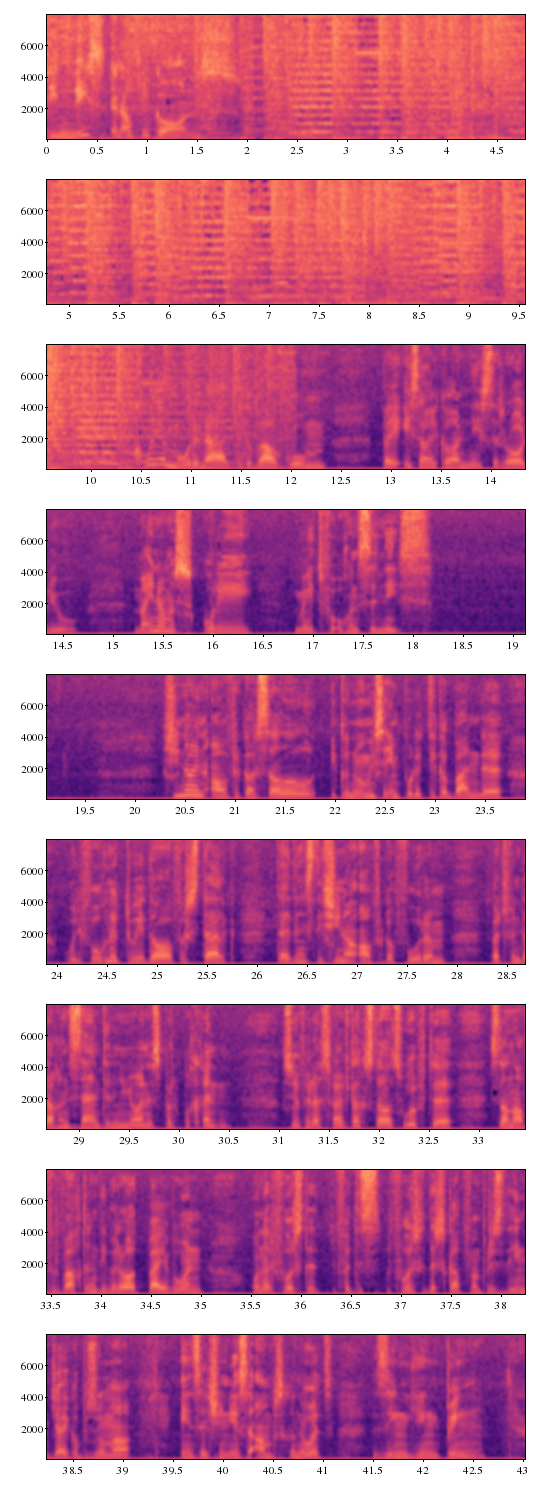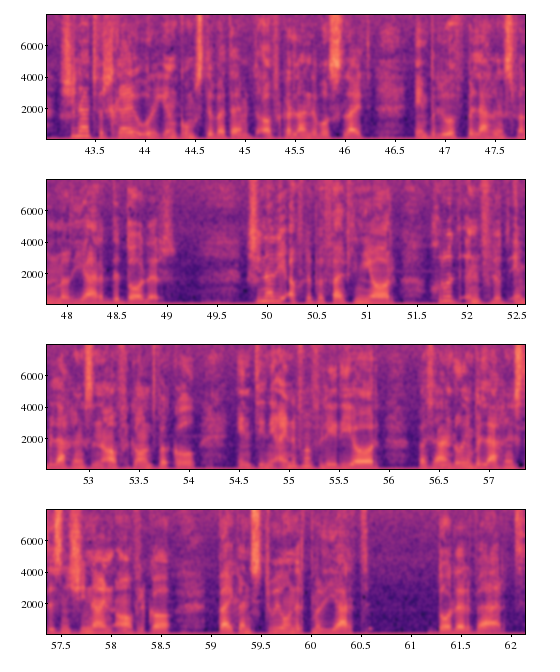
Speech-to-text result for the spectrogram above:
die Nies in Afrikaans. Goeiemorgen en hartelike welkom by SAIK Nies Radio. My naam is Corrie met veroogendse Nies. China en Afrika sal ekonomiese en politieke bande oor die volgende twee dae versterk tydens die China-Afrika Forum wat vandag in Sandton in Johannesburg begin. Sover as 50 staatshoofde sal na verwachting die beraad bywoon onder voorzitterskap van president Jacob Zuma en sy Chinese ambtsgenoot Xi Jinping. China het verskye ooreenkomste wat hy met Afrika lande wil sluit en beloof beleggings van miljarde dollars. China die afgelopen 15 jaar groot invloed en beleggings in Afrika ontwikkel en ten die einde van verlede jaar was handel en beleggings tussen China en Afrika bykans 200 miljard dollar waard.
